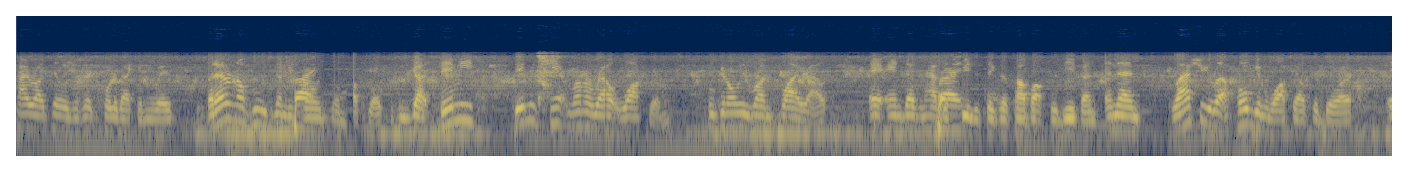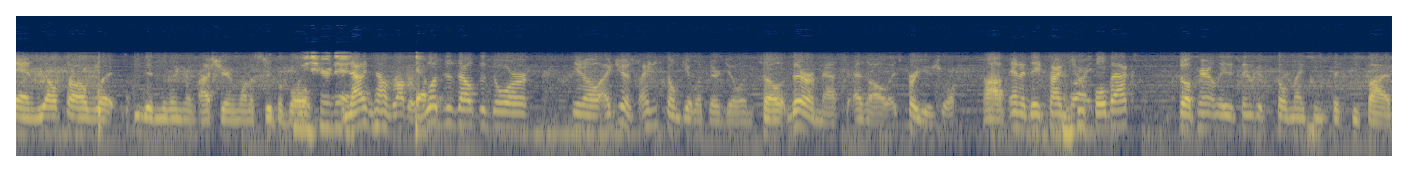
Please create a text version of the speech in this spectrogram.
Tyrod Taylor's a great quarterback, anyways, but I don't know who's going to be throwing to him Buffalo. He's got Sammy. Sammy can't run a route Watkins, who can only run fly routes and, and doesn't have right. the speed to take the top off the defense. And then last year you let Hogan walk out the door, and we all saw what he did in New England last year and won a Super Bowl. We sure did. And now, now Robert yep. Woods is out the door. You know, I just I just don't get what they're doing. So they're a mess as always, per usual. Um, and they signed two right. fullbacks, so apparently they think it's still 1965.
